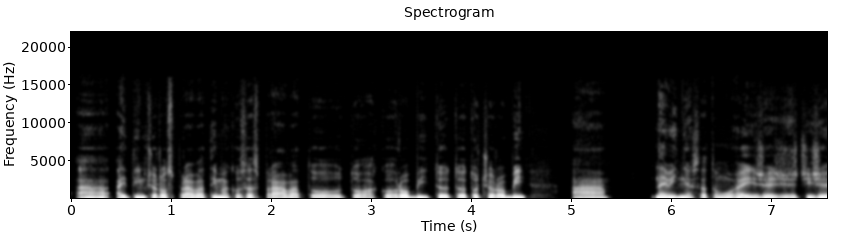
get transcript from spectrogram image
a aj tým, čo rozpráva, tým, ako sa správa, to, to ako robí, to, to, to, čo robí a nevyhneš sa tomu, hej, že, že čiže,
